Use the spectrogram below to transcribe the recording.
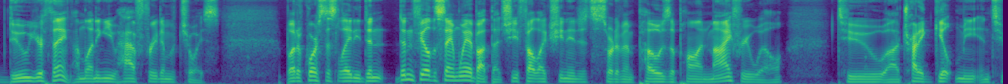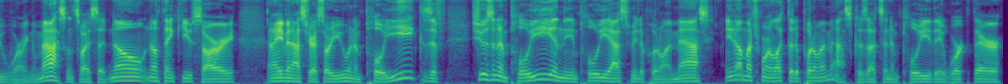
do your thing. I'm letting you have freedom of choice. But of course, this lady didn't didn't feel the same way about that. She felt like she needed to sort of impose upon my free will to uh, try to guilt me into wearing a mask. And so I said, no, no, thank you, sorry. And I even asked her, I said, are you an employee? Because if she was an employee and the employee asked me to put on my mask, you know, I'm much more likely to put on my mask because that's an employee. They work there.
